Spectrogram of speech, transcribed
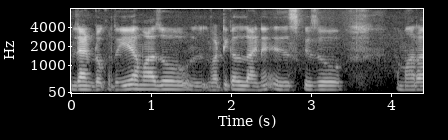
लाइन ड्रॉ करते हैं। ये हमारा जो वर्टिकल लाइन है, इसकी जो हमारा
